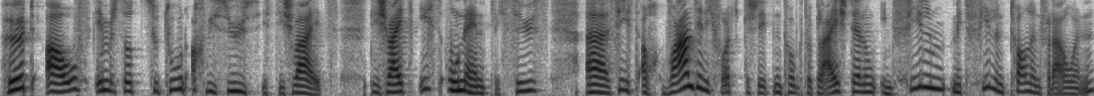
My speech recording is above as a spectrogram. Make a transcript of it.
hört auf, immer so zu tun, ach wie süß ist die Schweiz. Die Schweiz ist unendlich süß. Äh, sie ist auch wahnsinnig fortgeschritten, punkto Gleichstellung, in vielen, mit vielen tollen Frauen.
